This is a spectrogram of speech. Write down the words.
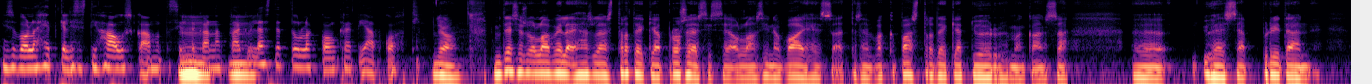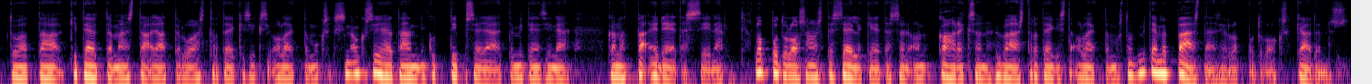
niin se voi olla hetkellisesti hauskaa, mutta sitten mm, kannattaa mm. kyllä sitten tulla konkretiaa kohti. Joo. No miten jos ollaan vielä ihan sellainen strategiaprosessissa ja ollaan siinä vaiheessa, että sen vaikkapa strategiatyöryhmän kanssa – yhdessä pyritään tuota, kiteyttämään sitä ajattelua strategisiksi olettamuksiksi. Onko siihen jotain niin kuin, tipsejä, että miten siinä kannattaa edetä siinä? Lopputulos on sitten selkeä, tässä on kahdeksan hyvää strategista olettamusta, mutta miten me päästään siihen lopputulokseen käytännössä?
